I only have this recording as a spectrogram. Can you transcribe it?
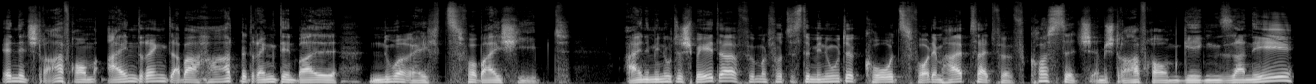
in den Strafraum eindringt, aber hart bedrängt den Ball nur rechts vorbeischiebt. Eine Minute später, 45. Minute, kurz vor dem Halbzeitpfiff, Kostic im Strafraum gegen Sané.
